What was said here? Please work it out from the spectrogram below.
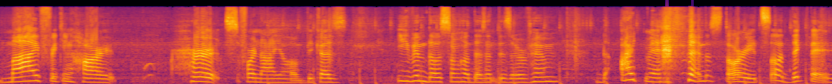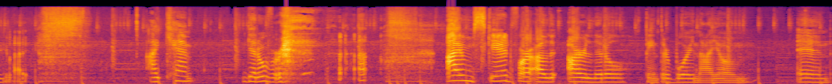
My freaking heart hurts for Nayeon because even though Sungho doesn't deserve him, the art man and the story it's so addicting. Like I can't get over it. I'm scared for our, our little painter boy Nayeon and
